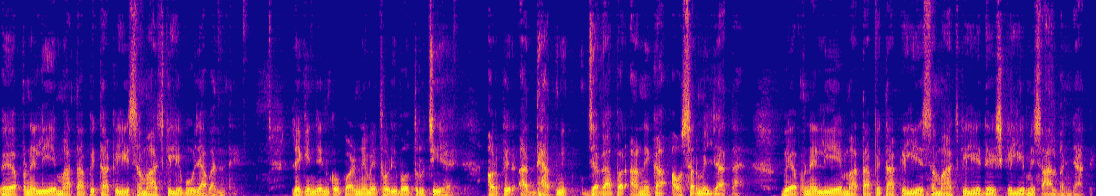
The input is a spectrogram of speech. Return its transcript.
वे अपने लिए माता पिता के लिए, समाज के लिए बोझा बनते। लेकिन जिनको पढ़ने में थोड़ी बहुत रुचि है, और फिर आध्यात्मिक जगह पर आने का अवसर मिल जाता है, वे अपने लिए माता पिता के लिए, समाज के लिए, देश के लिए मिसाल बन जाते।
